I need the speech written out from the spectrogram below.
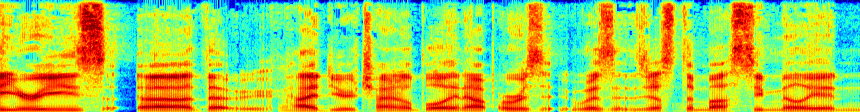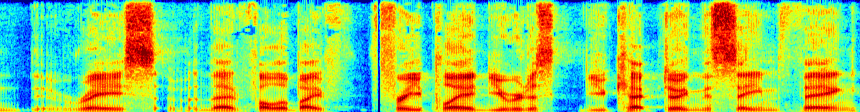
theories uh that had your channel blowing up, or was it was it just a Musty million race then followed by free play? And you were just you kept doing the same thing.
